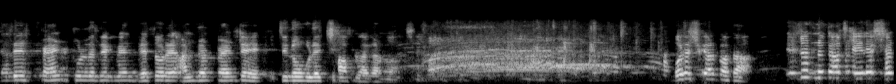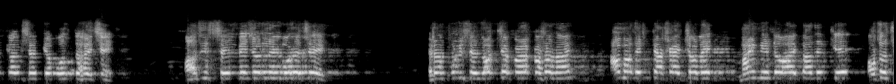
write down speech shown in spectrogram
যাদের প্যান্ট খুললে দেখবেন ভেতরে আন্ডার প্যান্টে তৃণমূলের ছাপ লাগানো আছে। পরিষ্কার কথা। এই জন্য আজকে ইলেকশন কমিশনকে বলতে হয়েছে। আজিজ সেলমের জন্যই বলেছে, এটা পুলিশের লজ্জা করার কথা নয়। আমাদের টাকায় চলে, মাইনে দেওয়া হয় তাদেরকে, অথচ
